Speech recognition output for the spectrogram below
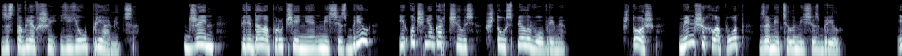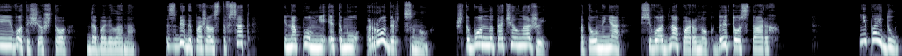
заставлявший ее упрямиться. Джейн передала поручение миссис Брил и очень огорчилась, что успела вовремя. «Что ж, меньше хлопот», — заметила миссис Брил. «И вот еще что», — добавила она. «Сбегай, пожалуйста, в сад и напомни этому Робертсону, чтобы он наточил ножи, а то у меня всего одна пара ног, да и то старых». «Не пойду.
